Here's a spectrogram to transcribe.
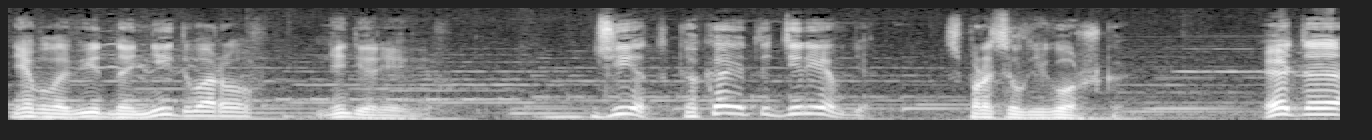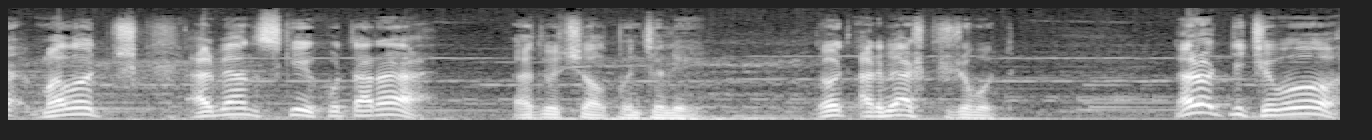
не было видно ни дворов, ни деревьев. «Дед, какая это деревня?» – спросил Егорушка. «Это, молодчик, армянские хутора», – отвечал Пантелей. «Тут армяшки живут. Народ ничего,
